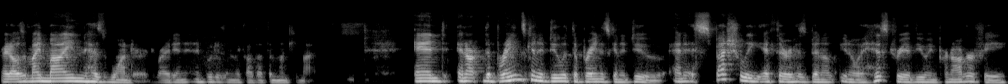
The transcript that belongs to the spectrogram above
Right also my mind has wandered right in, in buddhism they call that the monkey mind. And and our, the brain's going to do what the brain is going to do. And especially if there has been a you know a history of viewing pornography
